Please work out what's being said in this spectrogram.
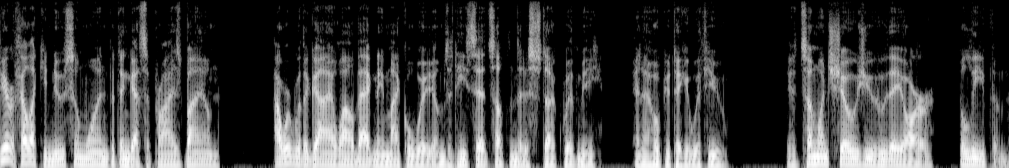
you ever felt like you knew someone, but then got surprised by them? I worked with a guy a while back named Michael Williams, and he said something that has stuck with me, and I hope you take it with you. If someone shows you who they are, believe them.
